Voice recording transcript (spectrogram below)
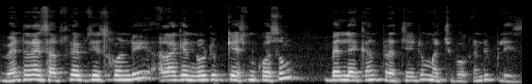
వెంటనే సబ్స్క్రైబ్ చేసుకోండి. అలాగే నోటిఫికేషన్ కోసం బెల్ ఐకాన్ ప్రెస్ చేయడం మర్చిపోకండి ప్లీజ్.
